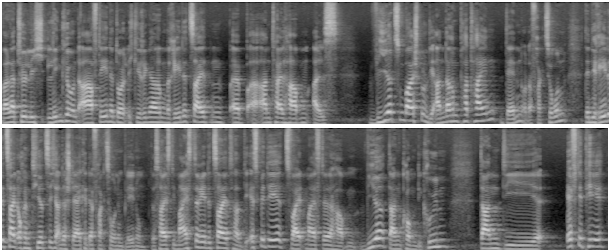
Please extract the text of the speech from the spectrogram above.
weil natürlich Linke und AfD einen deutlich geringeren Redezeitenanteil äh, haben als wir zum Beispiel und die anderen Parteien, denn oder Fraktionen, denn die Redezeit orientiert sich an der Stärke der Fraktion im Plenum. Das heißt, die meiste Redezeit hat die SPD, zweitmeiste haben wir, dann kommen die Grünen, dann die FDP,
